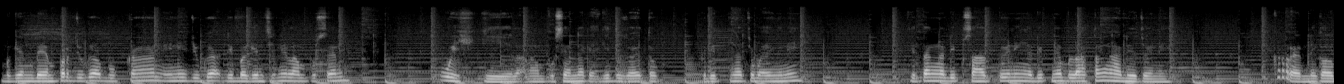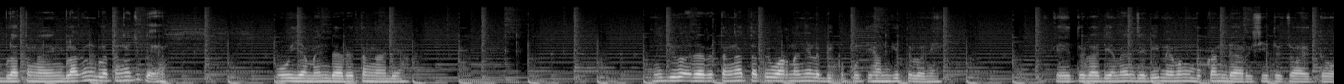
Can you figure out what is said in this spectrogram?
Bagian bumper juga bukan. Ini juga di bagian sini lampu sen. Wih gila lampu sennya kayak gitu coy tuh. Gripnya coba yang ini kita ngedip satu ini ngedipnya belah tengah dia coy ini. Keren nih kalau belah tengah. Yang belakang belah tengah juga ya? Oh iya main dari tengah dia. Ini juga dari tengah tapi warnanya lebih keputihan gitu loh nih. Oke itulah dia main jadi memang bukan dari situ coy itu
